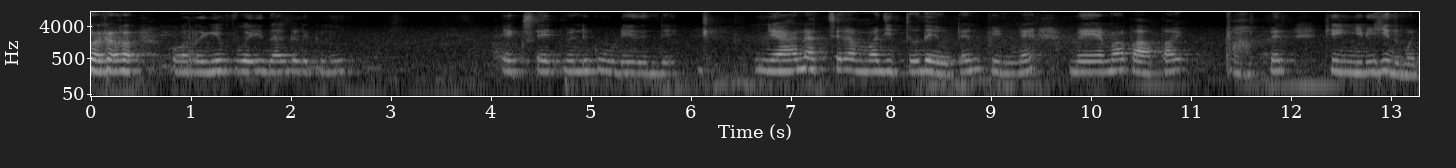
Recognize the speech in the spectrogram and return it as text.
ഉറ- ഉറങ്ങിപ്പോയി. ഇതാ കിടക്കുന്നു എക്സൈറ്റ്മെന്റ് കൂടിയതിന്റെ ഞാൻ അച്ഛനമ്മ ജിത്തു ദേവുട്ടൻ പിന്നെ മേമ പാപ്പ പാപ്പൻ കിങ്ങിണി ഹിതുമൻ.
